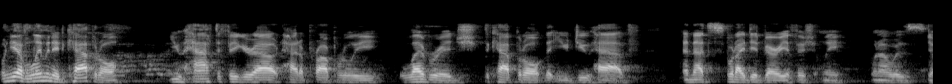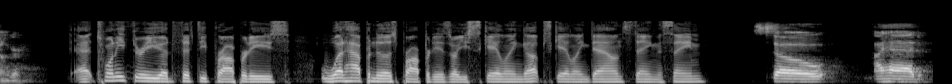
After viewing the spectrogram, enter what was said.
when you have limited capital, you have to figure out how to properly leverage the capital that you do have. And that's what I did very efficiently when I was younger. At 23, you had 50 properties. What happened to those properties? Are you scaling up, scaling down, staying the same? So I had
